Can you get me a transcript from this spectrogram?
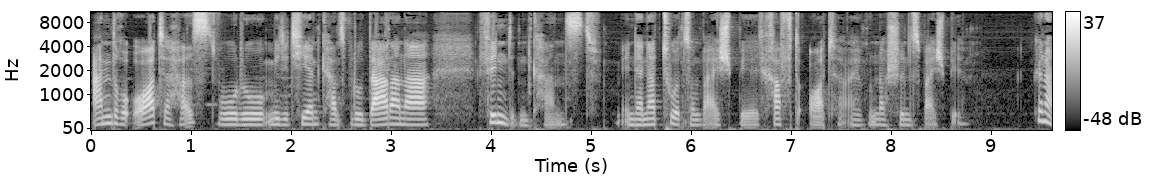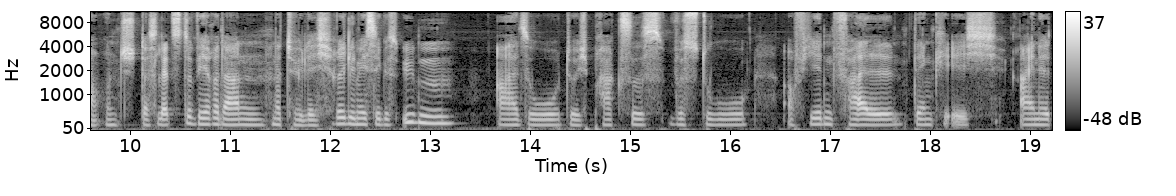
andere Orte hast, wo du meditieren kannst, wo du Dharana finden kannst. In der Natur zum Beispiel, Kraftorte, ein wunderschönes Beispiel. Genau, und das letzte wäre dann natürlich regelmäßiges Üben. Also durch Praxis wirst du auf jeden Fall, denke ich, eine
